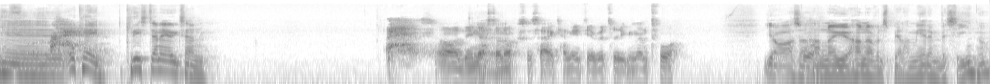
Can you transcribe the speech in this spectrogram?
eh, Okej, Christian Eriksen. Ja, det är nästan också så här, kan inte ge betyg, men två. Ja, alltså han har ju han har väl spelat mer än Vesino.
